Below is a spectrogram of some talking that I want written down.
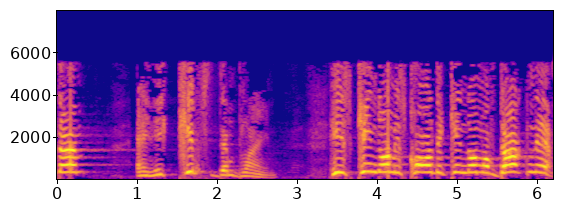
them and he keeps them blind. His kingdom is called the kingdom of darkness.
